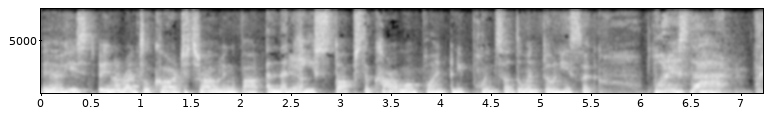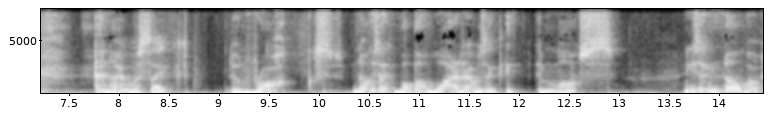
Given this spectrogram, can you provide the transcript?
You know, he's in a rental car just traveling about, and then Yeah. he stops the car at one point and he points out the window and he's like, "What is that?" And I was like, "Rocks." No, he's like, "What about what?" And I was like, it, "Moss." And he's like, "No," but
